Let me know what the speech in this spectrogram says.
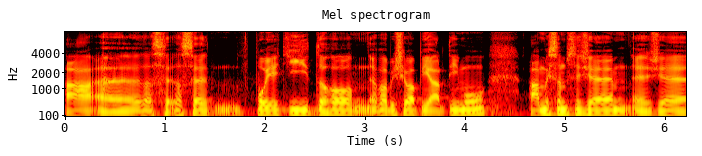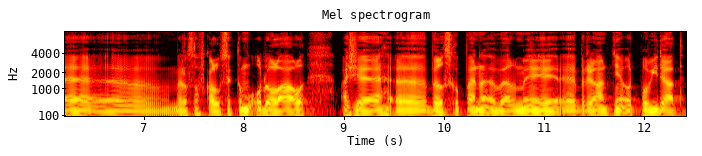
a e, zase, zase v pojetí toho Babišova PR týmu. A myslím si, že, že e, Miroslav Kalousek tomu odolal a že e, byl schopen velmi brilantně odpovídat,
